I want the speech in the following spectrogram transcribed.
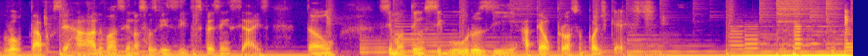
voltar para o Cerrado, fazer nossas visitas presenciais. Então, se mantenham seguros e até o próximo podcast. Thank you.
